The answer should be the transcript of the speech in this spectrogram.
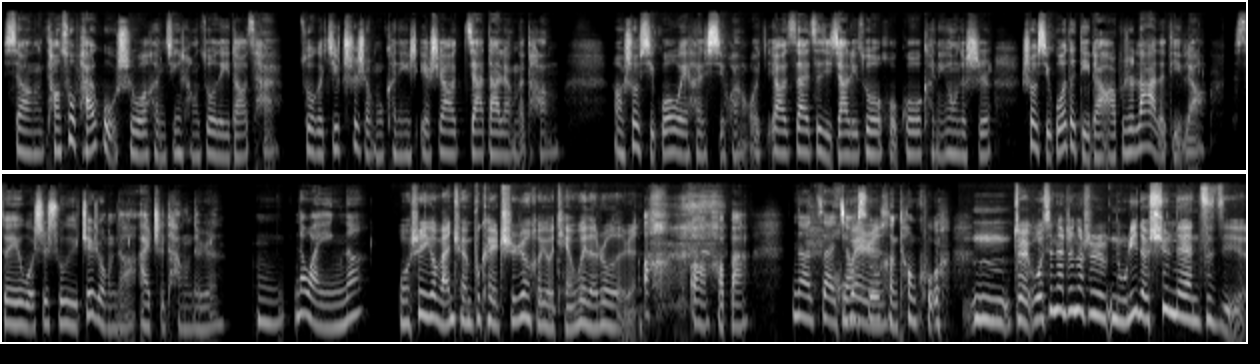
像糖醋排骨是我很经常做的一道菜，做个鸡翅什么，我肯定也是要加大量的汤。然后寿喜锅我也很喜欢，我要在自己家里做火锅，我肯定用的是寿喜锅的底料，而不是辣的底料。所以我是属于这种的爱吃糖的人。嗯，那婉莹呢？我是一个完全不可以吃任何有甜味的肉的人。哦，好吧，那在江苏很痛苦。嗯，对我现在真的是努力的训练自己。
